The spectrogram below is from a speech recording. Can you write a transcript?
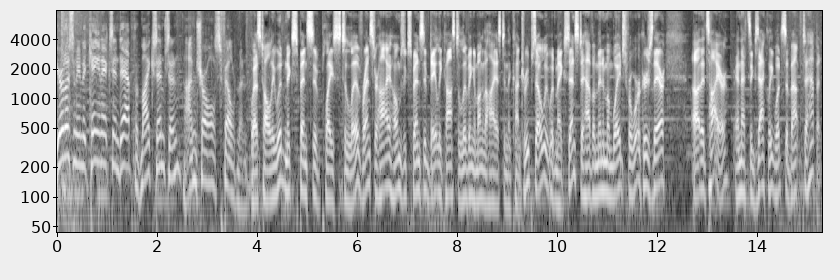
You're listening to KNX In Depth with Mike Simpson. I'm Charles Feldman. West Hollywood, an expensive place to live. Rents are high, homes expensive, daily cost of living among the highest in the country. So it would make sense to have a minimum wage for workers there uh, that's higher, and that's exactly what's about to happen.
